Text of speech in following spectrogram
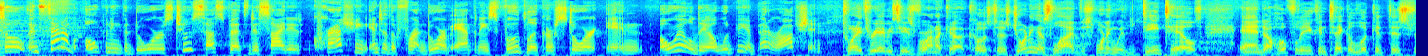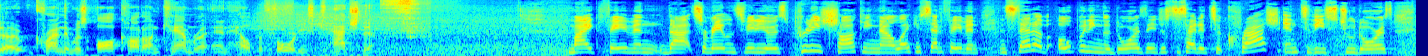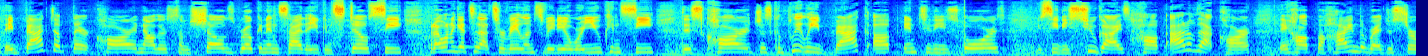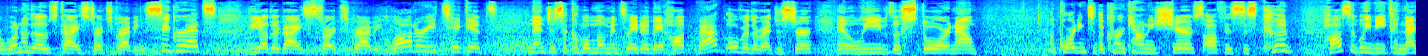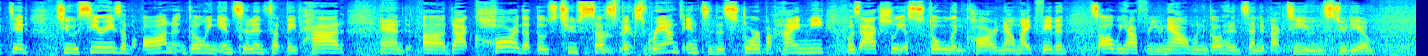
So instead of opening the doors, two suspects decided crashing into the front door of Anthony's food liquor store in Oildale would be a better option. 23 ABC's Veronica Acosta is joining us live this morning with details, and uh, hopefully you can take a look at this uh, crime that was all caught on camera and help authorities catch them. Mike Faven, that surveillance video is pretty shocking. Now, like you said, Faven, instead of opening the doors, they just decided to crash into these two doors. They backed up their car, and now there's some shelves broken inside that you can still see. But I want to get to that surveillance video where you can see this car just completely back up into these doors. You see these two guys hop out of that car. They hop behind the register. One of those guys starts grabbing cigarettes. The other guy starts grabbing lottery tickets. And then just a couple moments later, they hop back over the register and leave the store. Now, According to the Kern County Sheriff's Office, this could possibly be connected to a series of ongoing incidents that they've had. And uh, that car that those two suspects rammed into the store behind me was actually a stolen car. Now, Mike Faven, that's all we have for you now. I'm going to go ahead and send it back to you in the studio.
